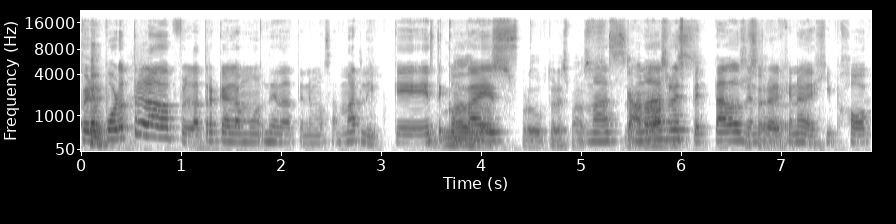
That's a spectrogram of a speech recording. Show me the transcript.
Pero por otro lado, por la otra cara de la moneda tenemos a Madlib, que este Uno compa de los es productores más, más, respetados O dentro sea, del género de hip hop,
